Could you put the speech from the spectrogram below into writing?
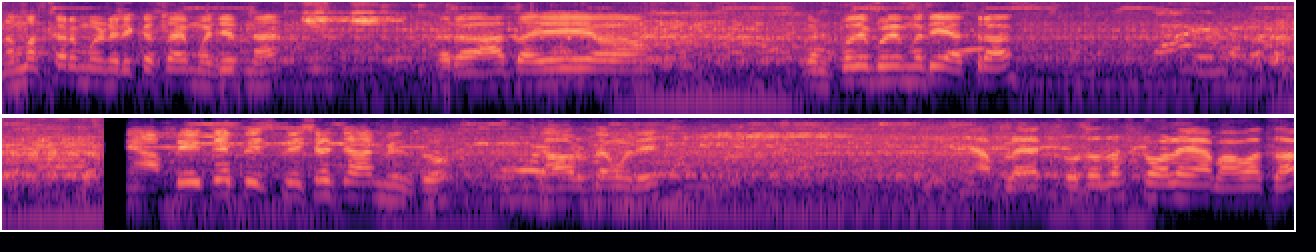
नमस्कार मंडळी कसं आहे? मजेत ना? तर आज आहे गणपतीपुळेमध्ये यात्रा. आणि आपल्या इथे स्पेशल चहा मिळतो दहा रुपयामध्ये. आणि आपला एक छोटासा स्टॉल आहे या भावाचा.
